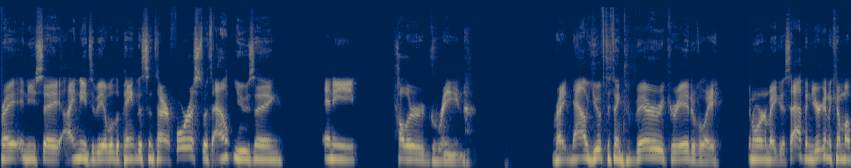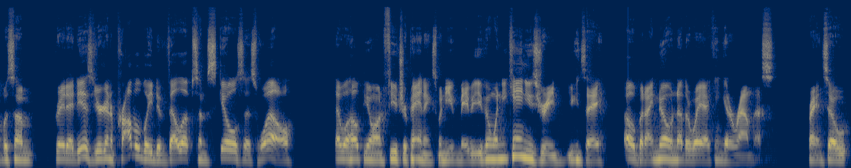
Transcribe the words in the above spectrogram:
right? And you say, I need to be able to paint this entire forest without using any color green. Right now, you have to think very creatively in order to make this happen. You're going to come up with some great ideas. You're going to probably develop some skills as well that will help you on future paintings. When you maybe even when you can use green, you can say, "Oh, but I know another way I can get around this." Right? And so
